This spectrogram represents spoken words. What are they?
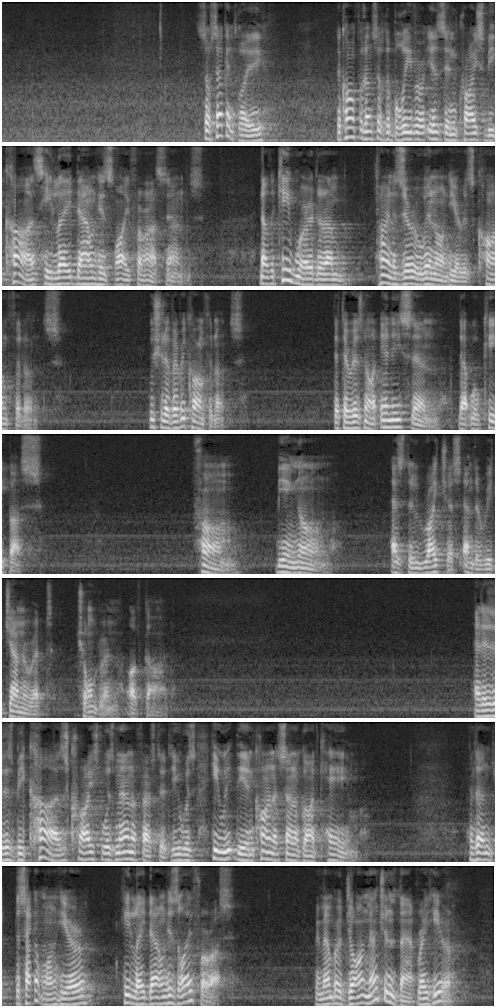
So, secondly, the confidence of the believer is in Christ because he laid down his life for our sins. Now, the key word that I'm trying to zero in on here is confidence. We should have every confidence that there is not any sin that will keep us from being known as the righteous and the regenerate children of God. And it is because Christ was manifested. He was he the incarnate Son of God came. And then the second one here, he laid down his life for us. Remember, John mentions that right here.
